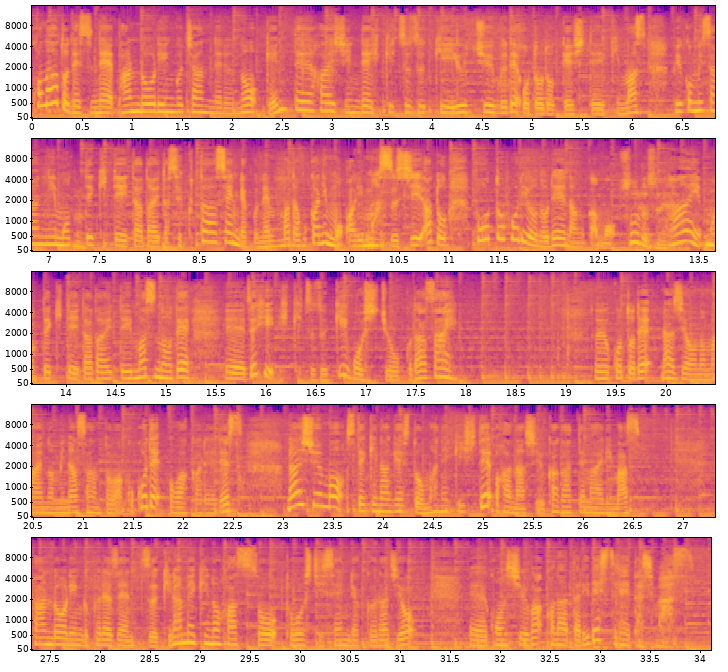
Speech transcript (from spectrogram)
この後ですねパンローリングチャンネルの限定配信で引き続き YouTube でお届けしていきますビコミさんに持ってきていただいたセクター戦略ねまだ他にもありますしあとポートフォリオの例なんかもそうですね。はい、持ってきていただいていますので、えーぜひ引き続きご視聴ください。ということでラジオの前の皆さんとはここでお別れです。来週も素敵なゲストをお招きしてお話伺ってまいります。パンローリングプレゼンツきらめきの発想投資戦略ラジオ、えー今週はこの辺りで失礼いたします。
